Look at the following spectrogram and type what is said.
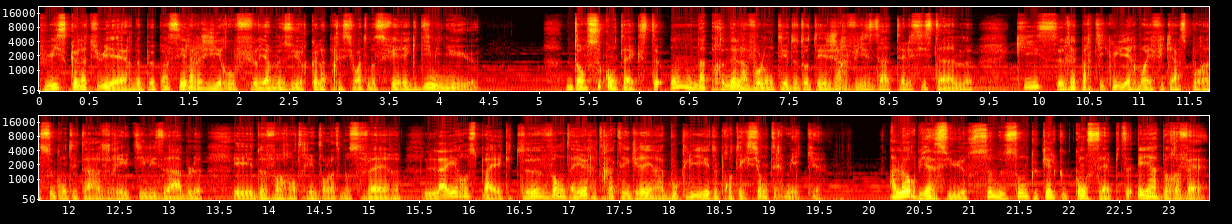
puisque la tuyère ne peut pas s'élargir au fur et à mesure que la pression atmosphérique diminue. Dans ce contexte, on apprenait la volonté de doter Jarvis d'un tel système, qui serait particulièrement efficace pour un second étage réutilisable, et devant rentrer dans l'atmosphère, l'aérospike devant d'ailleurs être intégré à un bouclier de protection thermique. Alors bien sûr, ce ne sont que quelques concepts et un brevet.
